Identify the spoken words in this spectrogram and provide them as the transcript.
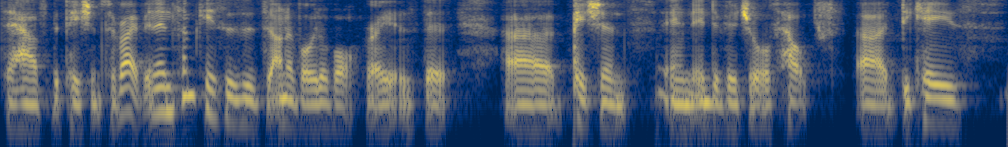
to have the patient survive. And in some cases, it's unavoidable, right? Is that uh, patients and individuals' health uh, decays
